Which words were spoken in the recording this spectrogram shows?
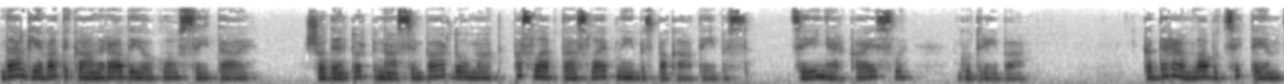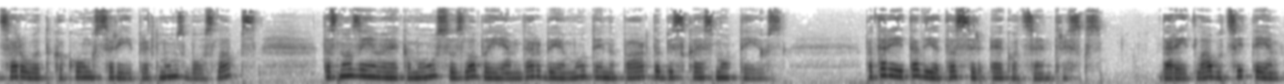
Dārgie Vatikāna radio klausītāji, šodien turpināsim pārdomāt paslēptās laipnības bagātības, cīņa ar kaisli, gudrībā. Kad darām labu citiem, cerot, ka kungs arī pret mums būs labs, tas nozīmē, ka mūsu uz labajiem darbiem mudina pārdabiskais motīvs, pat arī tad, ja tas ir egocentrisks. Darīt labu citiem,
